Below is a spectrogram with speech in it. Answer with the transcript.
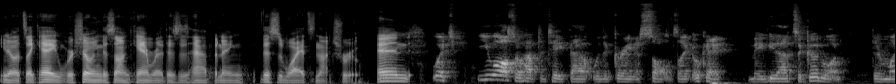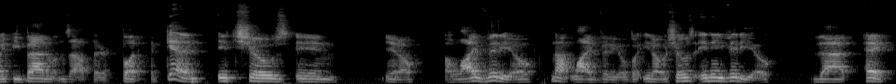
You know, it's like, hey, we're showing this on camera. This is happening. This is why it's not true. And which you also have to take that with a grain of salt. It's like, okay, maybe that's a good one. There might be bad ones out there, but again, it shows in you know a live video, not live video, but you know, it shows in a video that hey,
